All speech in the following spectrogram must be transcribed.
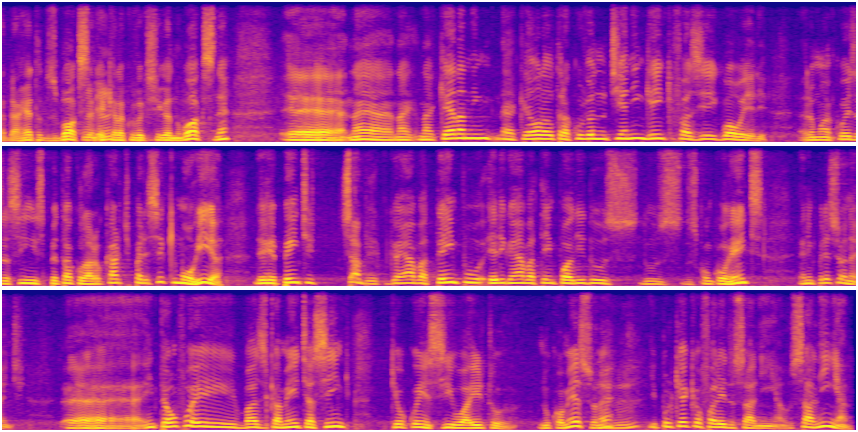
da- da reta dos boxes, ali, aquela curva que chega no box, né? É, na, na- naquela, naquela outra curva não tinha ninguém que fazia igual ele. Era uma coisa assim espetacular. O kart parecia que morria, de repente, sabe, ganhava tempo, ele ganhava tempo ali dos, dos, dos concorrentes, era impressionante. É, então foi basicamente assim que eu conheci o Ayrton no começo, né? E por que, que eu falei do Salinha? O Salinha,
